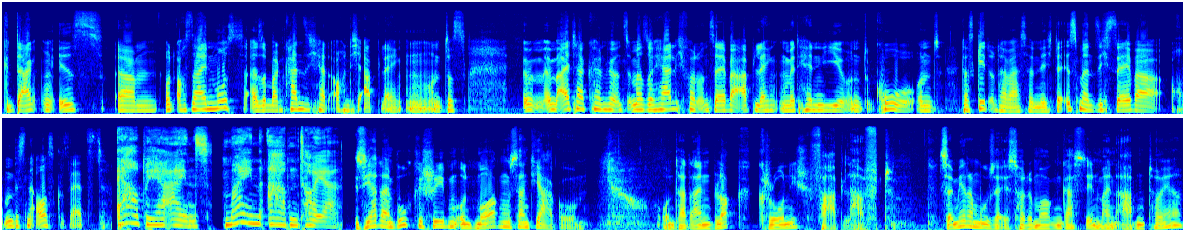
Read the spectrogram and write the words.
Gedanken ist ähm, und auch sein muss. Also man kann sich halt auch nicht ablenken. Und das im im Alltag können wir uns immer so herrlich von uns selber ablenken mit Handy und Co. Und das geht unter Wasser nicht. Da ist man sich selber auch ein bisschen ausgesetzt. RPR 1, mein Abenteuer. Sie hat ein Buch geschrieben und morgen Santiago und hat einen Blog chronisch fabelhaft. Samira Musa ist heute Morgen Gast in mein Abenteuer.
